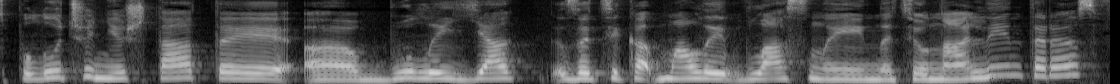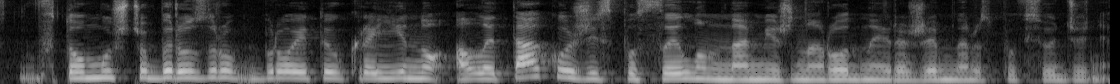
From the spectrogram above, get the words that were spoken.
Сполучені Штати е, були як заціка... мали власний національний інтерес в- тому, щоб роззброїти Україну, але також із посилом на міжнародний режим на розповсюдження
